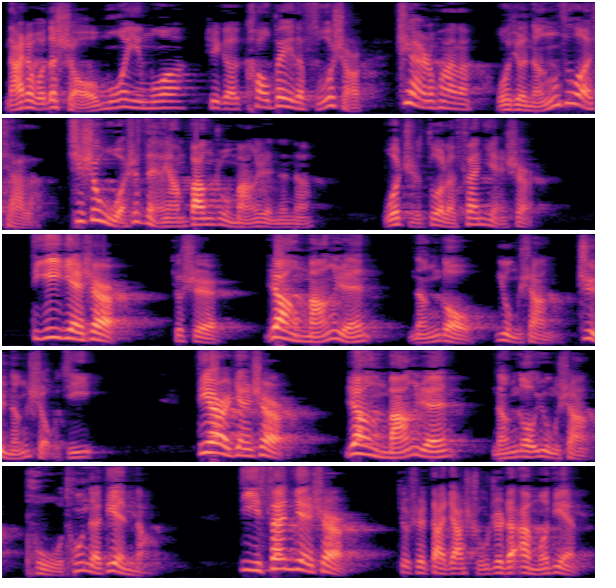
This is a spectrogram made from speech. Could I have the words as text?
拿着我的手摸一摸这个靠背的扶手，这样的话呢，我就能坐下了。其实我是怎样帮助盲人的呢？我只做了三件事儿。第一件事儿就是让盲人能够用上智能手机；第二件事儿让盲人能够用上普通的电脑；第三件事儿就是大家熟知的按摩店，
